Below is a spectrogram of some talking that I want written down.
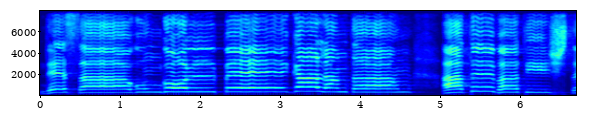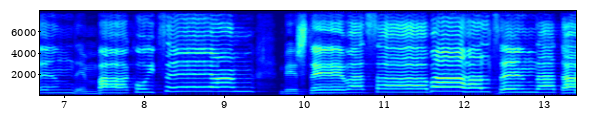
dezagun golpe galantan, ate bat den bakoitzean, beste bat zabaltzen data.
